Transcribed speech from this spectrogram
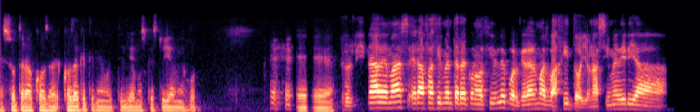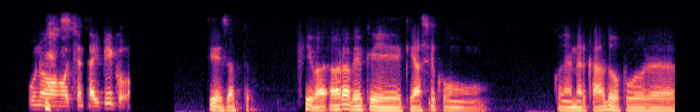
es otra cosa, cosa que tenemos, tendríamos que estudiar mejor. Eh, además era fácilmente reconocible porque era el más bajito y aún así me diría 1,80 y pico. Sí, exacto. Sí, ahora a ver qué, qué hace con, con, el mercado por, eh,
